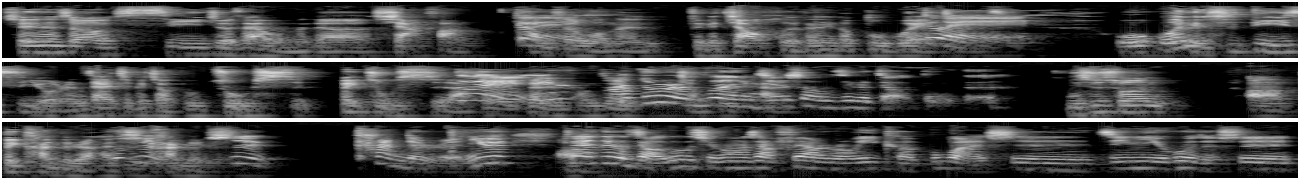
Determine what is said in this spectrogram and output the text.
所以那时候 C 就在我们的下方看着我们这个交合的那个部位，对。我我也是第一次有人在这个角度注视被注视啊，对，蛮多人不能接受这个角度的，你是说啊、被看的人还是看的人？是是看的人，因为在这个角度情况下，非常容易可能不管是精液或者是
